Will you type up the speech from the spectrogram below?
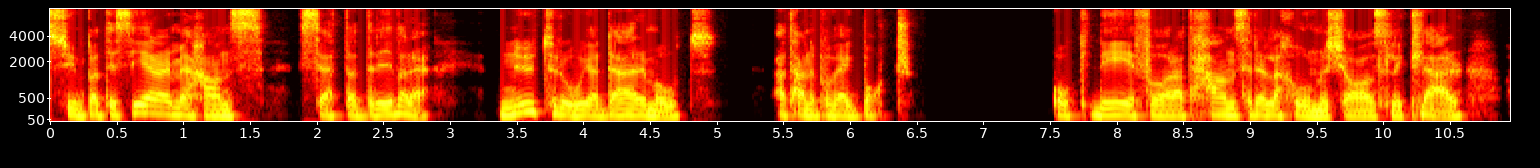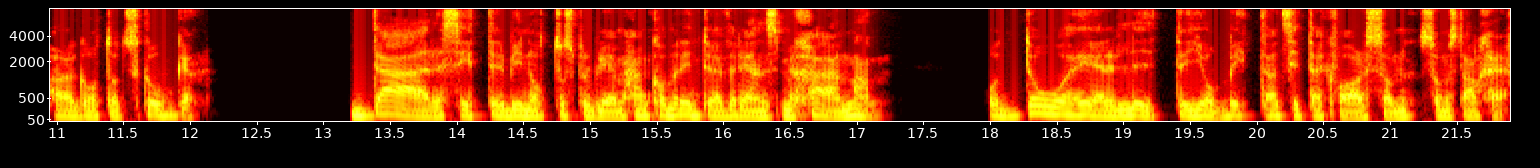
sympatiserar med hans sätt att driva det. Nu tror jag däremot att han är på väg bort. Och det är för att hans relation med Charles Leclerc har gått åt skogen. Där sitter Binottos problem. Han kommer inte överens med stjärnan. Och då är det lite jobbigt att sitta kvar som, som stallchef.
